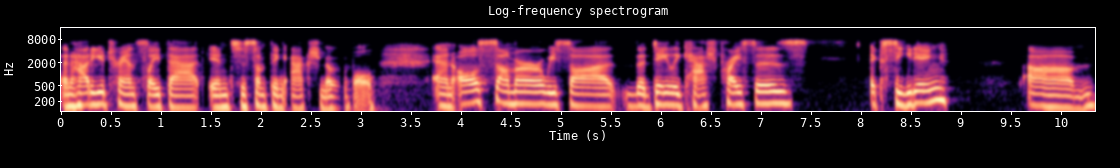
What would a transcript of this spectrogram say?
and how do you translate that into something actionable? And all summer, we saw the daily cash prices exceeding um,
